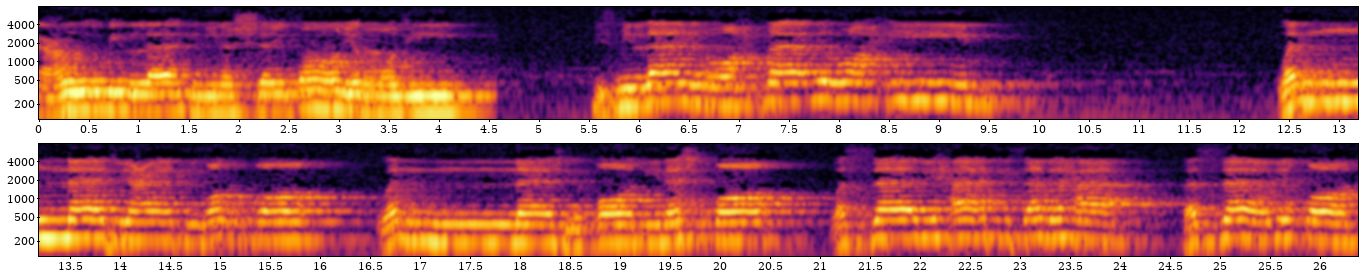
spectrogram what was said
أعوذ بالله من الشيطان الرجيم. بسم الله الرحمن الرحيم. والنازعات غرقا والناشقات نشطا والسابحات سبحا فالسابقات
